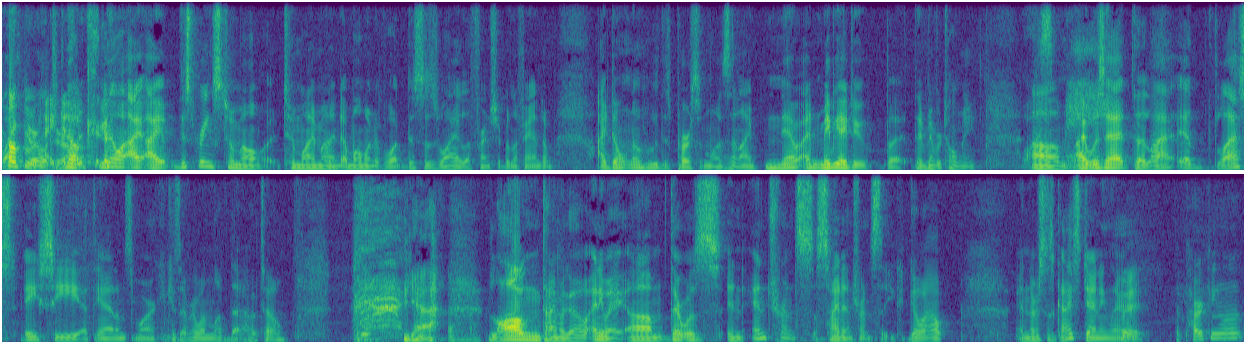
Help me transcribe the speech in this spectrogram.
White girl my You know, drunk. you know, I, I this brings to mo- to my mind a moment of what this is why I love friendship in the fandom. I don't know who this person was, and I never. I, maybe I do, but they've never told me. Um, I was at the la- at the last AC at the Adams Mark because everyone loved that hotel. yeah, long time ago. Anyway, um, there was an entrance, a side entrance that you could go out, and there's this guy standing there. Wait, the parking lot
